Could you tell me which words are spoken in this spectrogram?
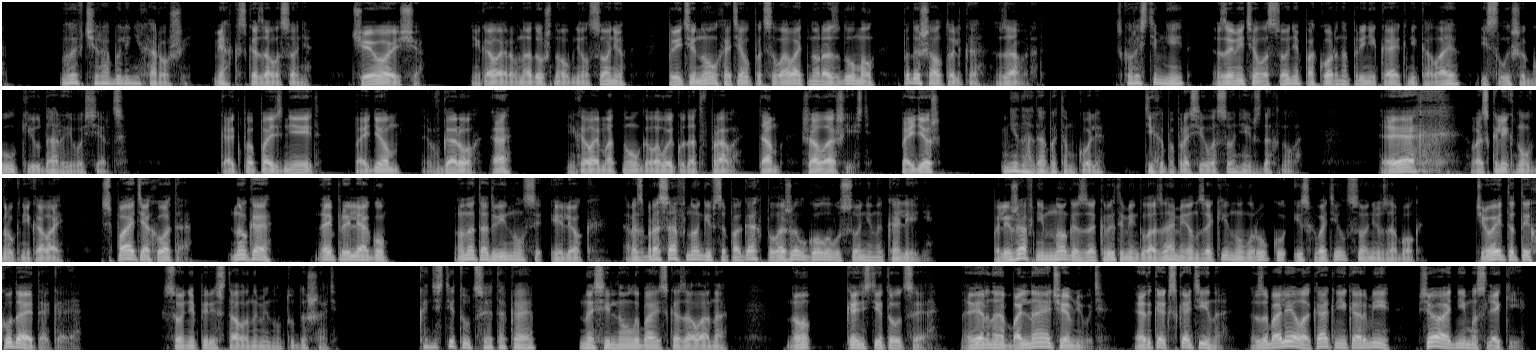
«Вы вчера были нехороший», — мягко сказала Соня. «Чего еще?» Николай равнодушно обнял Соню, притянул, хотел поцеловать, но раздумал, подышал только за ворот. «Скоро стемнеет», — заметила Соня, покорно приникая к Николаю и слыша гулкие удары его сердца. «Как попозднеет, пойдем в горох, а?» Николай мотнул головой куда-то вправо. «Там шалаш есть. Пойдешь?» «Не надо об этом, Коля», — тихо попросила Соня и вздохнула. «Эх!» — воскликнул вдруг Николай. «Спать охота! Ну-ка, дай прилягу!» Он отодвинулся и лег. Разбросав ноги в сапогах, положил голову Сони на колени. Полежав немного с закрытыми глазами, он закинул руку и схватил Соню за бок. «Чего это ты худая такая?» Соня перестала на минуту дышать. «Конституция такая», — насильно улыбаясь, сказала она. «Ну, конституция. Наверное, больная чем-нибудь. Это как скотина. Заболела, как ни корми, все одни масляки».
